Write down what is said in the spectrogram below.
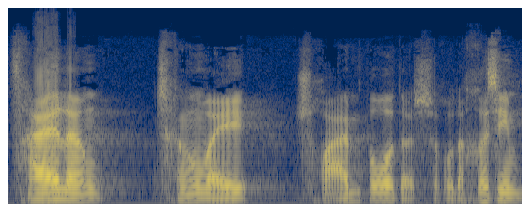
才能成为传播的时候的核心，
